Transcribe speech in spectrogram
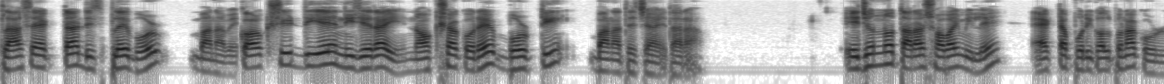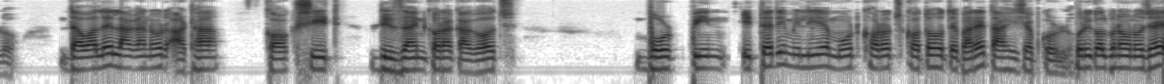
ক্লাসে একটা ডিসপ্লে বোর্ড বানাবে। কর্কশিট দিয়ে নিজেরাই নকশা করে বোর্ডটি বানাতে চায় তারা। এই জন্য তারা সবাই মিলে একটা পরিকল্পনা করল। দেওয়ালে লাগানোর আঠা ককশিট ডিজাইন করা কাগজ, বোর্ড পিন ইত্যাদি মিলিয়ে মোট খরচ কত হতে পারে তা হিসাব করল। পরিকল্পনা অনুযায়ী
